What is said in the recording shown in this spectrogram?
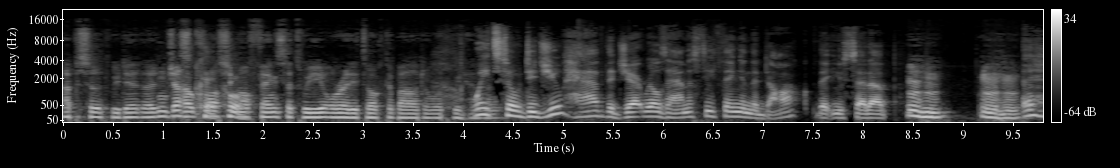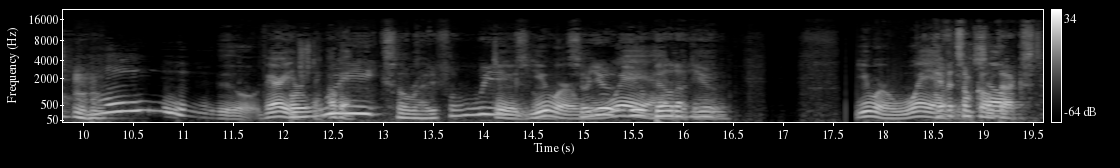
episode we did. I'm just Okay, crossing cool. off things that we already talked about and what we have. Wait, so did you have the Jet Rails Amasty thing in the doc that you set up? Mm-hmm. Mm-hmm. Ooh, very For interesting. Okay, weeks already. For weeks. dude, you were so you way you build of up you. You were way give it some game. So- context.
